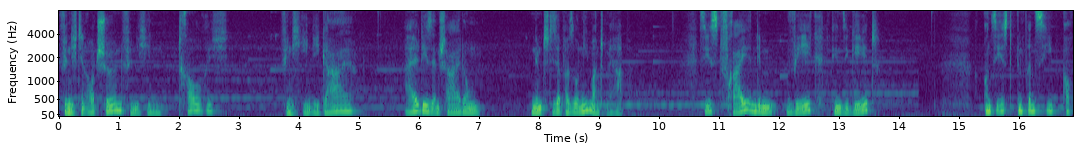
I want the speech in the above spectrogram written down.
Finde ich den Ort schön, finde ich ihn traurig, finde ich ihn egal? All diese Entscheidungen nimmt dieser Person niemand mehr ab. Sie ist frei in dem Weg, den sie geht. Und sie ist im Prinzip auch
